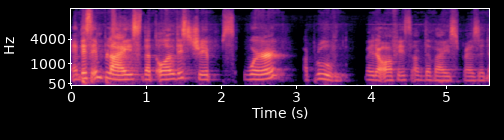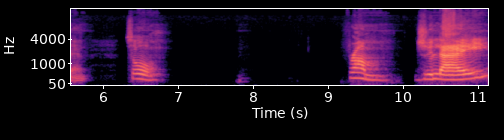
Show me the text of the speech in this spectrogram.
And this implies that all these trips were approved by the office of the vice president. So, from July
